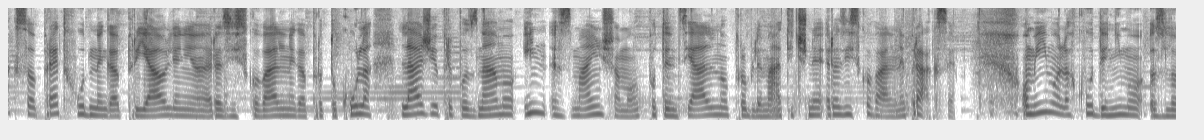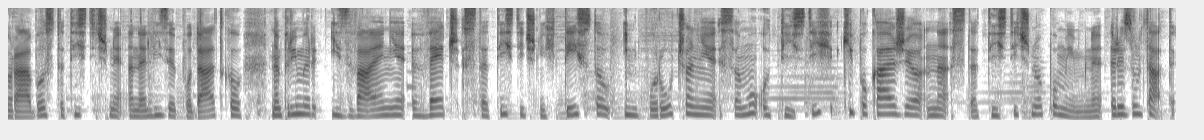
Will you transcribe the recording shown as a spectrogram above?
Prakso predhodnega prijavljanja raziskovalnega protokola lažje prepoznamo in zmanjšamo potencijalno problematične raziskovalne prakse. Omejimo lahko denimo zlorabo statistične analize podatkov, naprimer izvajanje več statističnih testov in poročanje samo o tistih, ki pokažejo na statistično pomembne rezultate.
